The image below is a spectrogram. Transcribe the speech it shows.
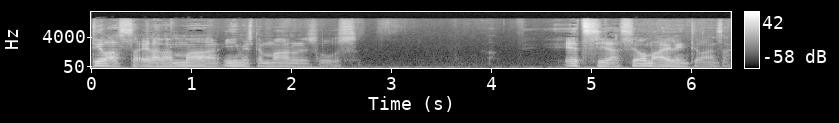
tilassa elävän maan ihmisten mahdollisuus etsiä se oma elintilansa.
